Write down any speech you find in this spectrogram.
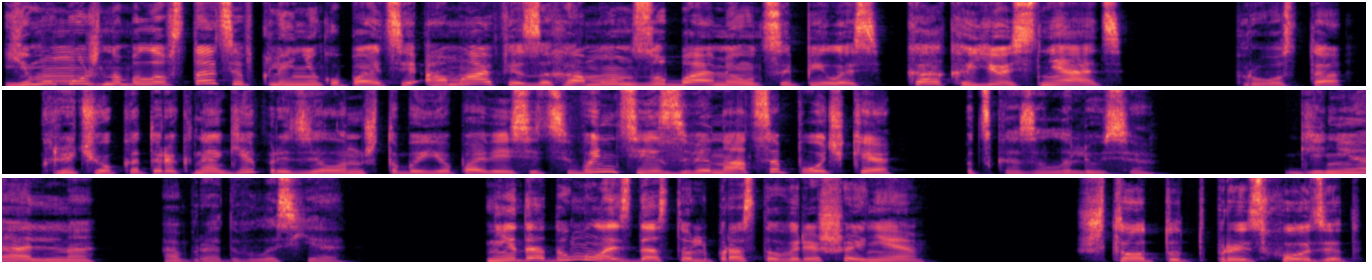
«Ему можно было встать и в клинику пойти, а мафия за хамон зубами уцепилась. Как ее снять?» «Просто крючок, который к ноге приделан, чтобы ее повесить, выньте из звена цепочки», — подсказала Люся. «Гениально», — обрадовалась я. «Не додумалась до столь простого решения». «Что тут происходит?»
